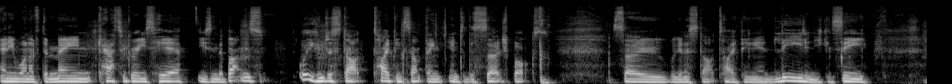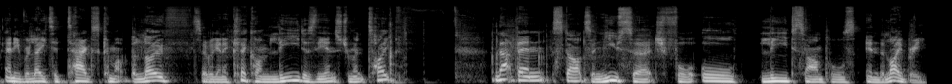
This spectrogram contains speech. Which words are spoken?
any one of the main categories here using the buttons, or you can just start typing something into the search box. So we're going to start typing in lead, and you can see any related tags come up below. So we're going to click on lead as the instrument type. And that then starts a new search for all lead samples in the library.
